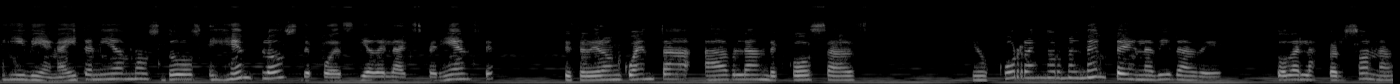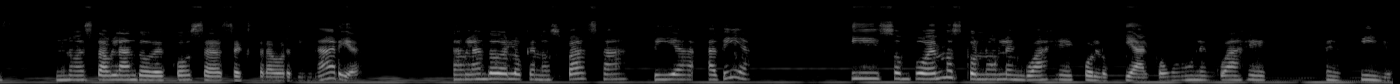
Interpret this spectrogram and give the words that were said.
Y bien, ahí teníamos dos ejemplos de poesía de la experiencia si se dieron cuenta, hablan de cosas que ocurren normalmente en la vida de todas las personas. No está hablando de cosas extraordinarias, está hablando de lo que nos pasa día a día. Y son poemas con un lenguaje coloquial, con un lenguaje sencillo.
